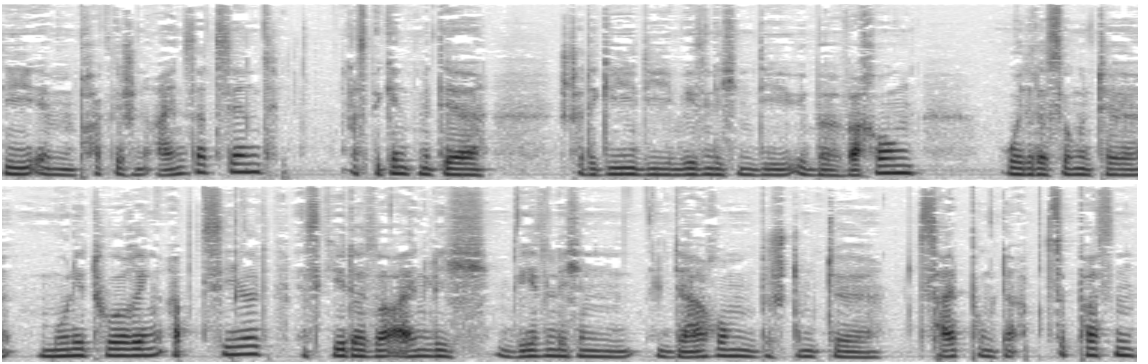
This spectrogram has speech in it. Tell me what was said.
die im praktischen Einsatz sind. Es beginnt mit der Strategie, die im Wesentlichen die Überwachung oder das sogenannte Monitoring abzielt. Es geht also eigentlich im Wesentlichen darum, bestimmte Zeitpunkte abzupassen.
